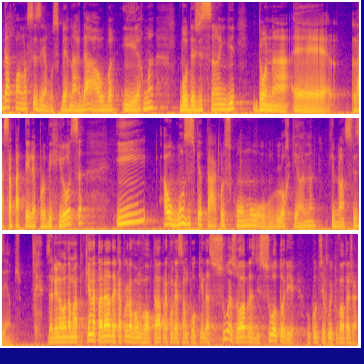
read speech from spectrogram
da qual nós fizemos Bernarda Alba e Irma, Bodas de Sangue, Dona é, La Sapateira Prodigiosa e alguns espetáculos como Lorquiana que nós fizemos. Zarina, vamos dar uma pequena parada, daqui a pouco nós vamos voltar para conversar um pouquinho das suas obras, de sua autoria. O Culto Circuito volta já.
